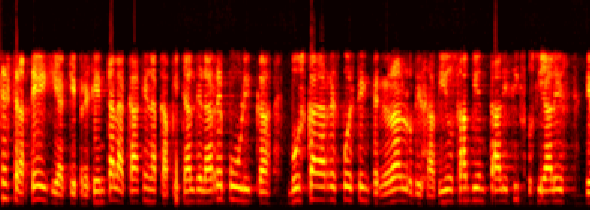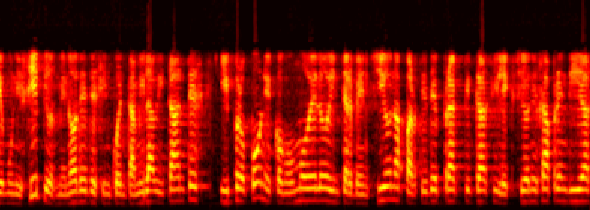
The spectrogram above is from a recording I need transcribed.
Esta estrategia que presenta la CAS en la capital de la República busca dar respuesta integral a los desafíos ambientales y sociales de municipios menores de 50 mil habitantes y propone como un modelo de intervención a partir de prácticas y lecciones aprendidas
